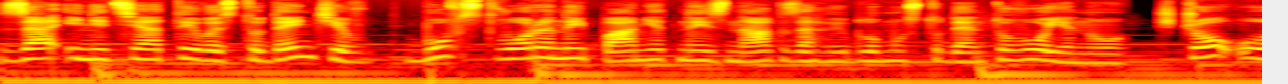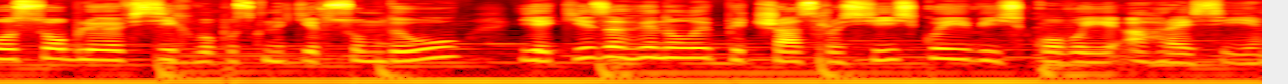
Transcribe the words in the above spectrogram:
за ініціативи студентів був створений пам'ятний знак загиблому студенту воїну, що уособлює всіх випускників СумДУ, які загинули під час російської військової агресії.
